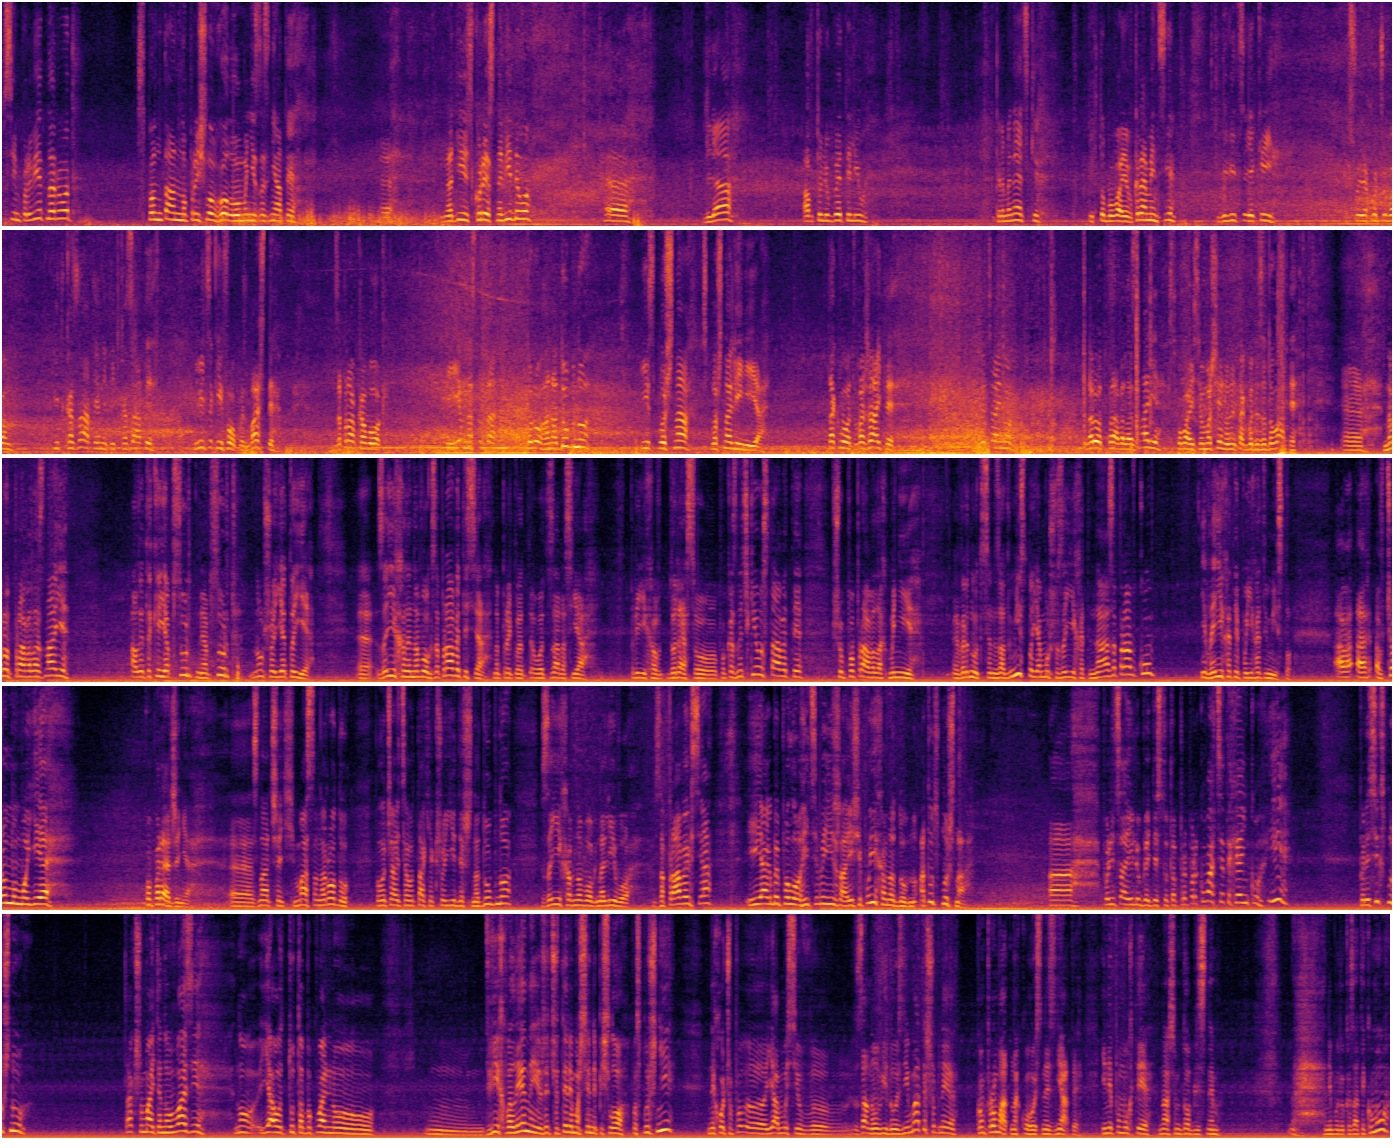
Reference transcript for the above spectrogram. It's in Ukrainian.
Всім привіт, народ! Спонтанно прийшло в голову мені зазняти, е, надіюсь, корисне відео е, для автолюбителів Кременецьких і хто буває в Кременці. Дивіться, який, що я хочу вам підказати, не підказати. Дивіться, який фокус, бачите? Заправка ВОК. І є в нас тут дорога на Дубно і сплошна, сплошна лінія. Так от, вважайте. Звичайно, народ правила знає. Сховаюся в машину, не так буде задувати. Е, народ правила знає, але такий абсурд, не абсурд, ну що є, то є. Е, заїхали на ВОК заправитися. Наприклад, от зараз я приїхав до ресу показнички оставити, щоб по правилах мені вернутися назад в місто, я мушу заїхати на заправку і виїхати, поїхати в місто. А, а, а в чому моє попередження? Е, значить, маса народу, виходить, отак, якщо їдеш на Дубно, заїхав на ВОК наліво, заправився, і якби по логіці виїжджаєш і поїхав на Дубно, а тут сплошна. А поліцаї люблять десь тут припаркуватися тихенько і пересік сплошну. Так що майте на увазі. Ну, я от тут буквально дві хвилини і вже чотири машини пішло по сплошні. Не хочу, е, я мусив е, заново відео знімати, щоб не компромат на когось не зняти і не допомогти нашим доблісним. Не буду казати кому.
